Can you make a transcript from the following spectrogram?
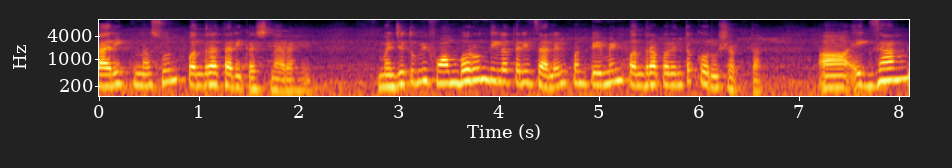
तारीख नसून पंधरा तारीख असणार आहे. म्हणजे तुम्ही फॉर्म भरून दिला तरी चालेल पण पेमेंट पंधरापर्यंत करू शकता. एक्झाम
